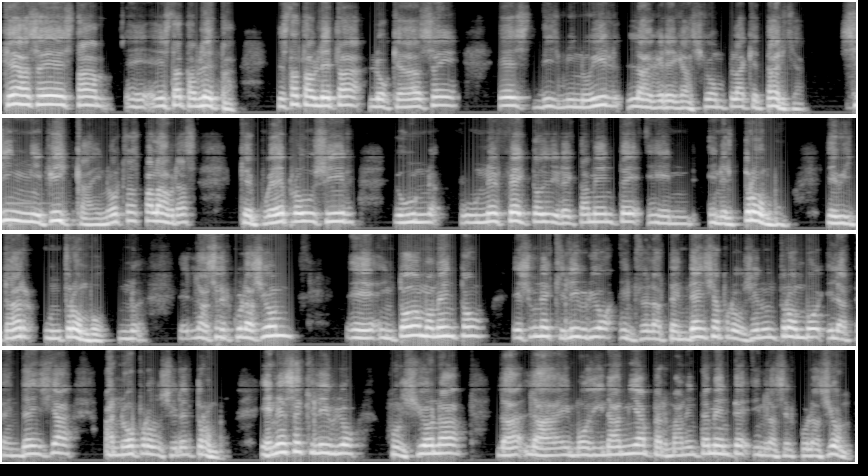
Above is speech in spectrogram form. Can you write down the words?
¿Qué hace esta, eh, esta tableta? Esta tableta lo que hace es disminuir la agregación plaquetaria. Significa, en otras palabras, que puede producir un, un efecto directamente en, en, el trombo, evitar un trombo. La circulación eh, en todo momento es un equilibrio entre la tendencia a producir un trombo y la tendencia a no producir el trombo. En ese equilibrio funciona la, hemodinamia permanentemente en la circulación.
